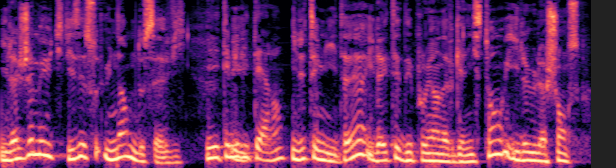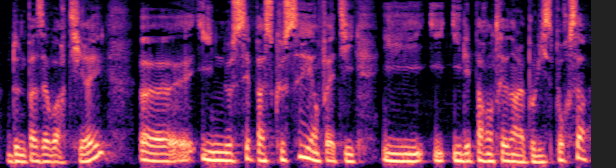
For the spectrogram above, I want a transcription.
Il n'a jamais utilisé une arme de sa vie. Il était militaire. Hein. Il était militaire. Il a été déployé en Afghanistan. Il a eu la chance de ne pas avoir tiré. il ne sait pas ce que c'est. En fait, il n'est pas rentré dans la police pour ça.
